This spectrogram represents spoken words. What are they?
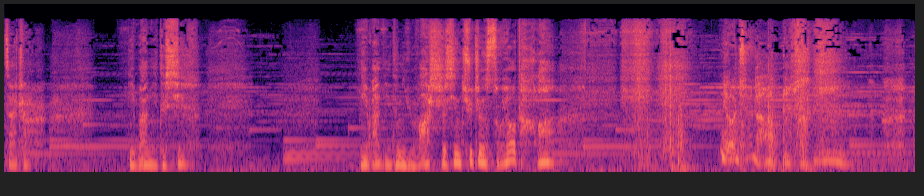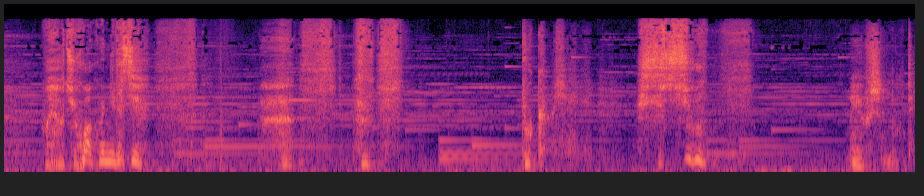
在这儿，你把你的心，你把你的女娲石心去镇锁妖塔了。你要去哪？我要去换回你的心。不可以，师兄，没有神农鼎，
